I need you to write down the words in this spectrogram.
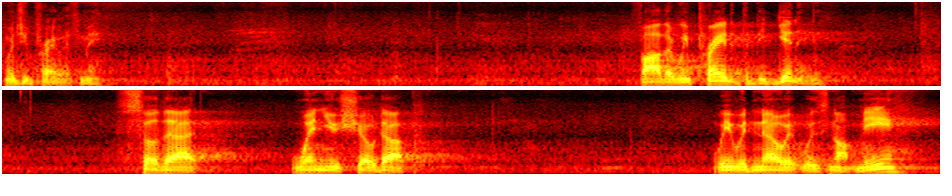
Would you pray with me? Father, we prayed at the beginning so that when you showed up, we would know it was not me,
